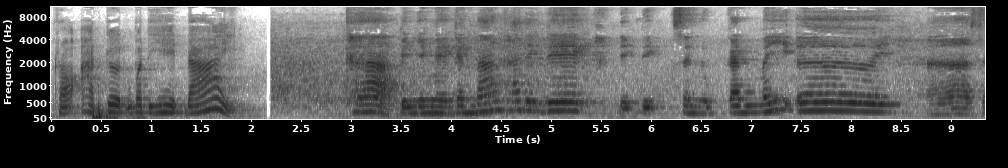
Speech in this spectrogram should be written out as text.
เพราะอาจเกิดอุบัติเหตุได้ ค่ะ เป็นยังไงกันบ้างคะเด็กๆ เด็กๆ สนุกกันไหมเอ่ยอ่าส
